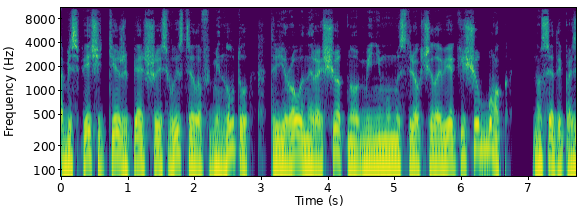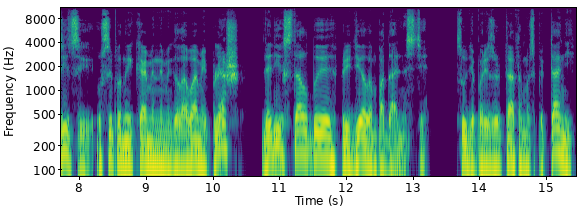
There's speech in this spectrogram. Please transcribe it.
обеспечить те же 5-6 выстрелов в минуту, тренированный расчет, но минимум из трех человек еще мог. Но с этой позиции, усыпанный каменными головами пляж, для них стал бы пределом по дальности. Судя по результатам испытаний,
